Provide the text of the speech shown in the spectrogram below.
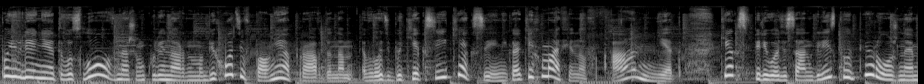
Появление этого слова в нашем кулинарном обиходе вполне оправдано. Вроде бы кексы и кексы, и никаких маффинов. А нет. Кекс в переводе с английского – пирожное,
